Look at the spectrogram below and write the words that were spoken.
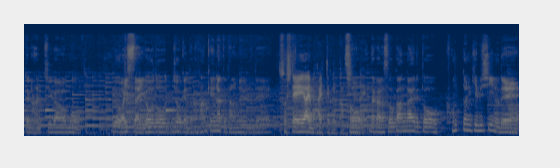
手の発注側はもう要は一切労働条件とか関係なく頼めるので。そして AI も入ってくるかもしそれない。う。だからそう考えると本当に厳しいので、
